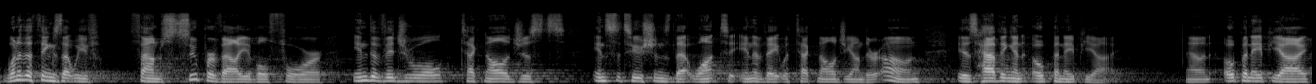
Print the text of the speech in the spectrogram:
One of the things that we've found super valuable for individual technologists, institutions that want to innovate with technology on their own, is having an open API. Now, an open API,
